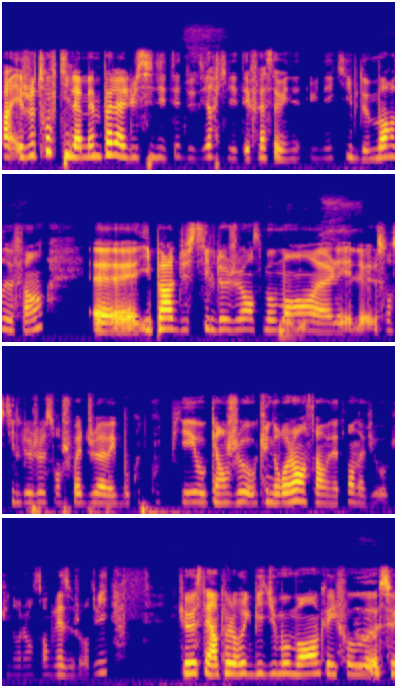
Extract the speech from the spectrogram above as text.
Enfin, et je trouve qu'il a même pas la lucidité de dire qu'il était face à une, une équipe de mort de faim. Euh, il parle du style de jeu en ce moment, euh, les- le- son style de jeu, son choix de jeu avec beaucoup de coups de pied, aucun jeu, aucune relance. hein. honnêtement, on a vu aucune relance anglaise aujourd'hui. Que c'est un peu le rugby du moment, qu'il faut euh, se-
